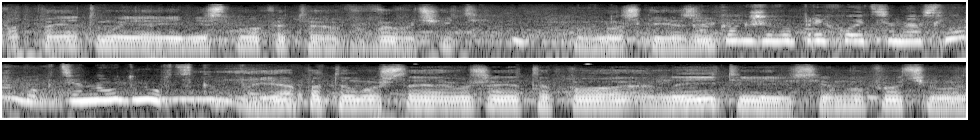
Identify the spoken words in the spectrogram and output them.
Вот поэтому я и не смог это выучить удмуртский язык. А как же вы приходите на службу, где на удмуртском? Я потому что уже это по наитию и всему прочему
